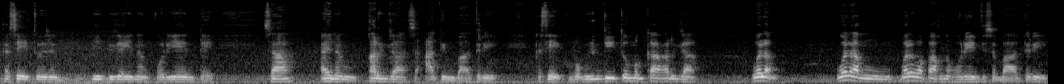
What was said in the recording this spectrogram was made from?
kasi ito yung nagbibigay ng kuryente sa ay ng karga sa ating battery. Kasi kung hindi ito magkakarga walang walang wala pa ako ng kuryente sa battery.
